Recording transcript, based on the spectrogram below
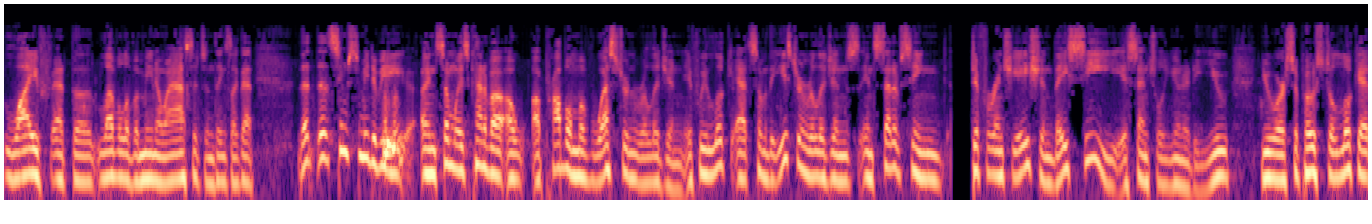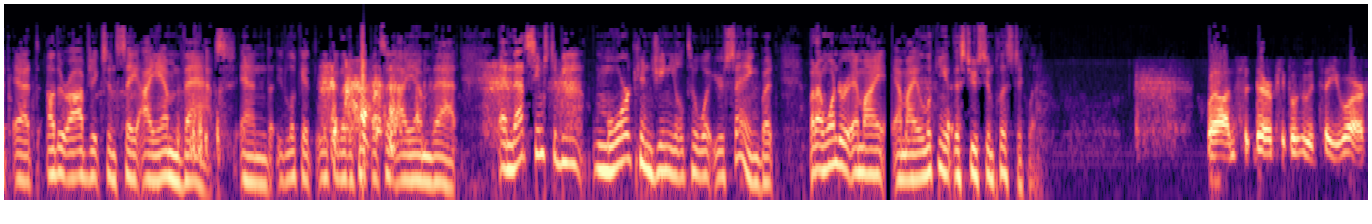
life at the level of amino acids and things like that. That, that seems to me to be, mm-hmm. in some ways, kind of a, a, problem of Western religion. If we look at some of the Eastern religions, instead of seeing differentiation, they see essential unity. You you are supposed to look at, at other objects and say, "I am that," and look at look at other people and say, "I am that," and that seems to be more congenial to what you're saying. But but I wonder, am I am I looking at this too simplistically? Well, I'm, there are people who would say you are.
